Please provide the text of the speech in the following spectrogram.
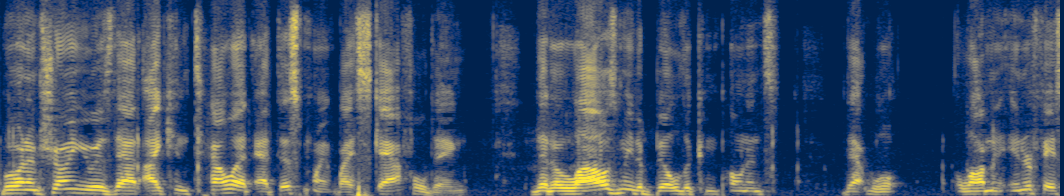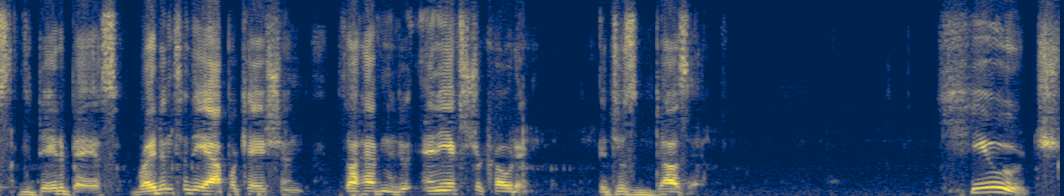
But what I'm showing you is that I can tell it at this point by scaffolding that allows me to build the components that will allow me to interface with the database right into the application without having to do any extra coding. It just does it. huge,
